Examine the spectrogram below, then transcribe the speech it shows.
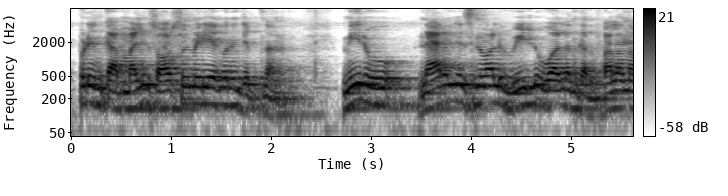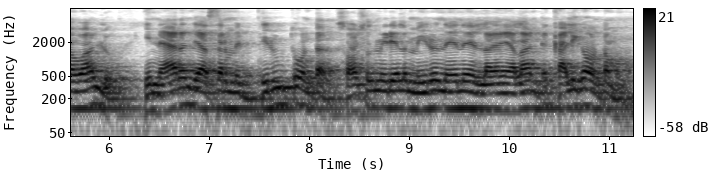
ఇప్పుడు ఇంకా మళ్ళీ సోషల్ మీడియా గురించి చెప్తున్నాను. మీరు నేరం చేసిన వాళ్ళు వీళ్ళు వాళ్ళని కాదు ఫలానా వాళ్ళు ఈ నేరం చేస్తారు మీరు తిరుగుతూ ఉంటారు. సోషల్ మీడియాలో మీరు నేను ఎలా ఎలా అంటే ఖాళీగా ఉంటాం మనం.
